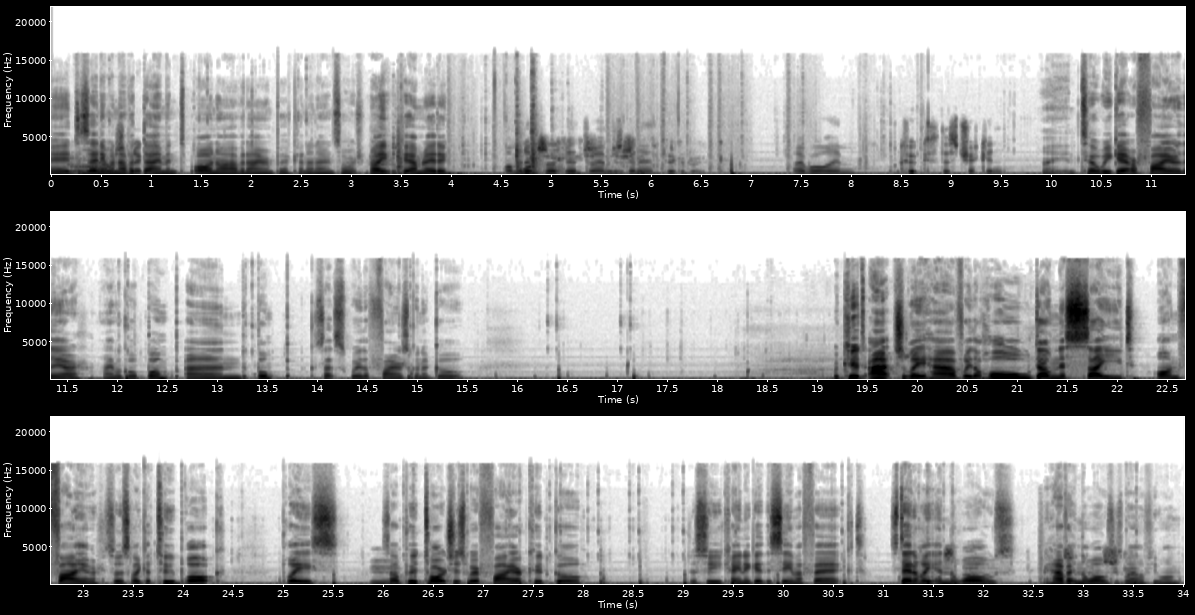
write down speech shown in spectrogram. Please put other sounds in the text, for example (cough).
Uh, does Right, anyone I'm have a diamond? Oh no, I have an iron pick and an iron sword. Right, okay, I'm ready. One One minute. second. So I'm I just gonna. to take a drink. I will um cook this chicken. Right, until we get our fire there, I will go bump and bump, because that's where the fire's gonna go. We could actually have like the whole down this side on fire, so it's like a two block place. Mm. So I'll put torches where fire could go, just so you kind of get the same effect. Instead of like in the walls. We have it in the walls as well if you want.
